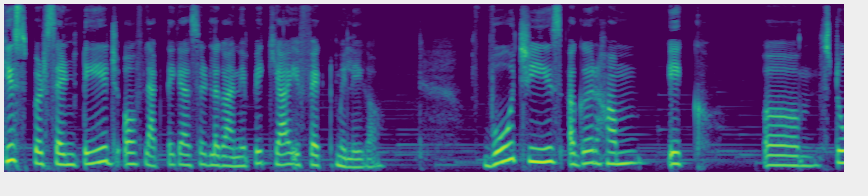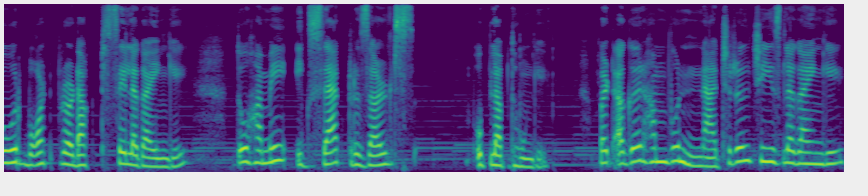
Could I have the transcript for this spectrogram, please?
किस परसेंटेज ऑफ़ लैक्टिक एसिड लगाने पे क्या इफ़ेक्ट मिलेगा। वो चीज़ अगर हम एक स्टोर बॉट प्रोडक्ट से लगाएँगे तो हमें एग्जैक्ट रिजल्ट्स उपलब्ध होंगे। बट अगर हम वो नेचुरल चीज़ लगाएँगे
